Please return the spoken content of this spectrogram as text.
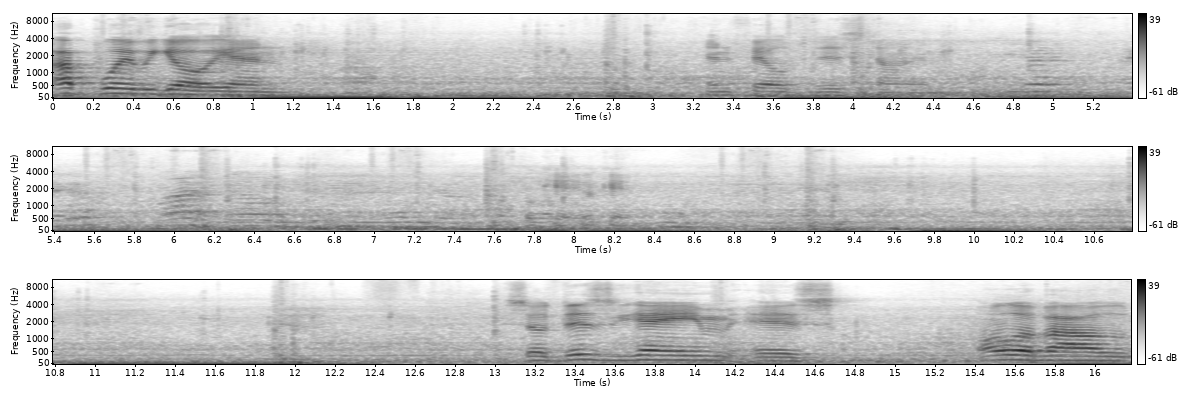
Up where we go again. And failed this time. Okay, okay. So this game is all about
